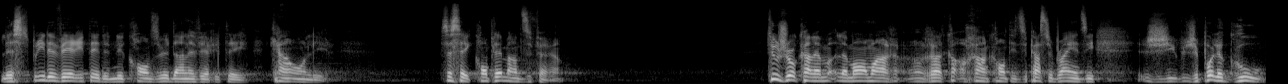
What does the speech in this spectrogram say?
l'esprit de vérité de nous conduire dans la vérité quand on lit. Ça, c'est complètement différent. Toujours quand le, moment rencontre, il dit, Pasteur Brian, il dit, j'ai, pas le goût,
